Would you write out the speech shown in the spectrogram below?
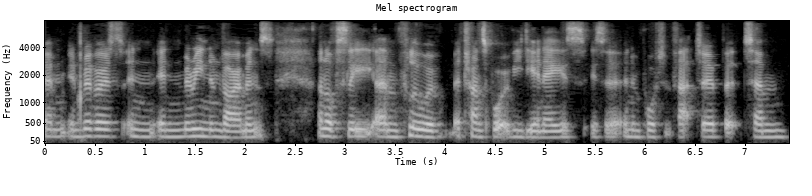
um, in rivers, in, in marine environments, and obviously um, flow of uh, transport of eDNA is is a, an important factor. But um,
